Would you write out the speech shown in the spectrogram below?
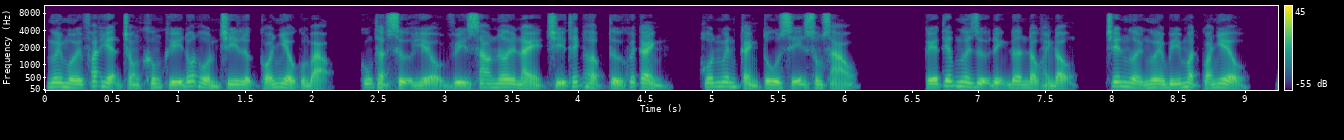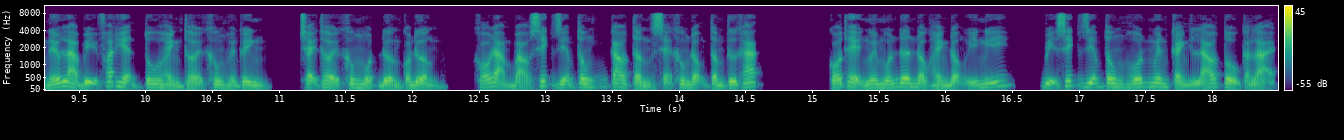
ngươi mới phát hiện trong không khí đốt hồn chi lực có nhiều cuồng bạo, cũng thật sự hiểu vì sao nơi này chỉ thích hợp từ khuyết cảnh, hôn nguyên cảnh tu sĩ xông sáo kế tiếp ngươi dự định đơn độc hành động, trên người ngươi bí mật quá nhiều, nếu là bị phát hiện tu hành thời không huyền kinh, chạy thời không một đường con đường, khó đảm bảo xích diễm tông cao tầng sẽ không động tâm tư khác. Có thể ngươi muốn đơn độc hành động ý nghĩ, bị xích diễm tông hôn nguyên cảnh lão tổ cản lại,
